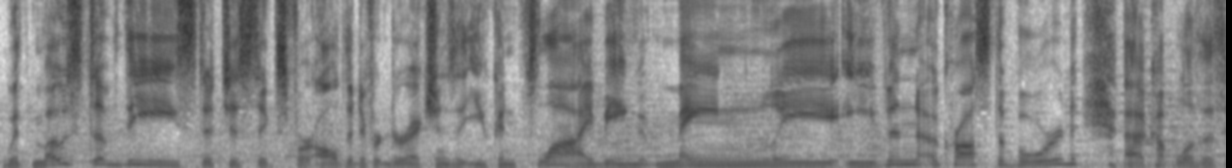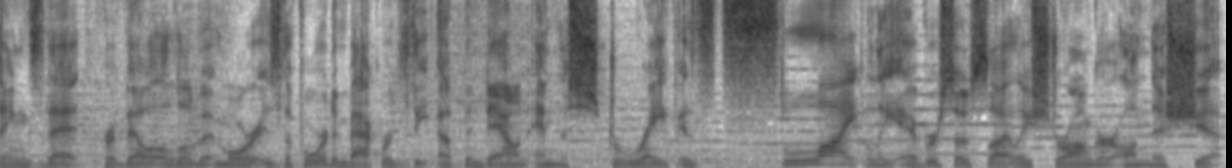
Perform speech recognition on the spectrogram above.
with most of the statistics for all the different directions that you can fly being mainly even across the board. A couple of the things that prevail a little bit more is the forward and backwards, the up and down, and the strafe is slightly, ever so slightly stronger on this ship.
